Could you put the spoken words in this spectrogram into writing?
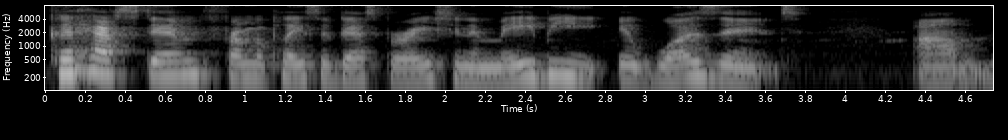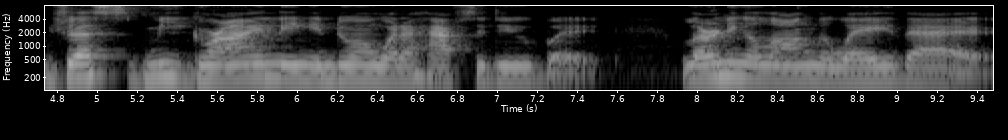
could have stemmed from a place of desperation. And maybe it wasn't um, just me grinding and doing what I have to do, but learning along the way that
